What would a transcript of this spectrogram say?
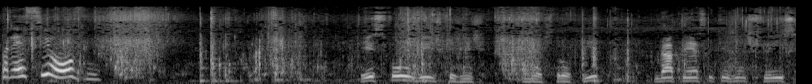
Parece ovo. Esse foi o vídeo que a gente mostrou aqui da pesca que a gente fez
